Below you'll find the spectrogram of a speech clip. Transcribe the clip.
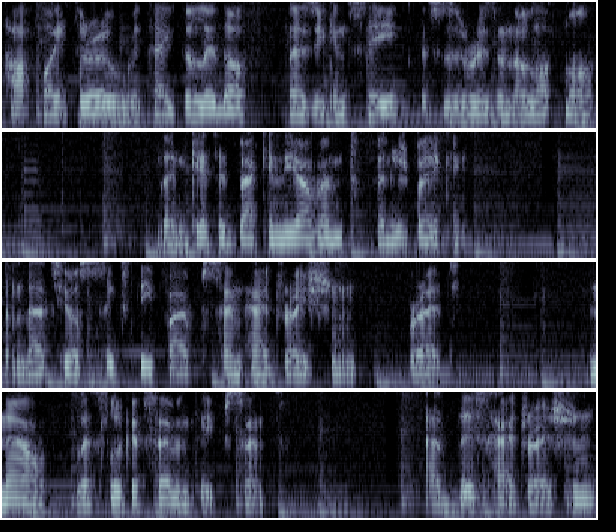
Halfway through, we take the lid off, and as you can see, this has risen a lot more then get it back in the oven to finish baking. And that's your 65% hydration bread. Now, let's look at 70%. At this hydration,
